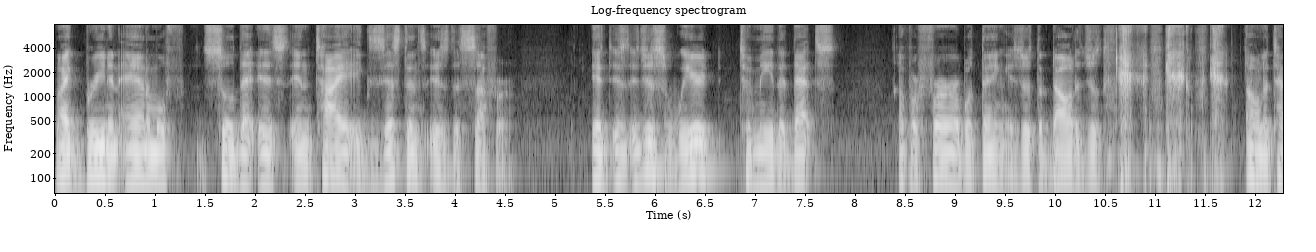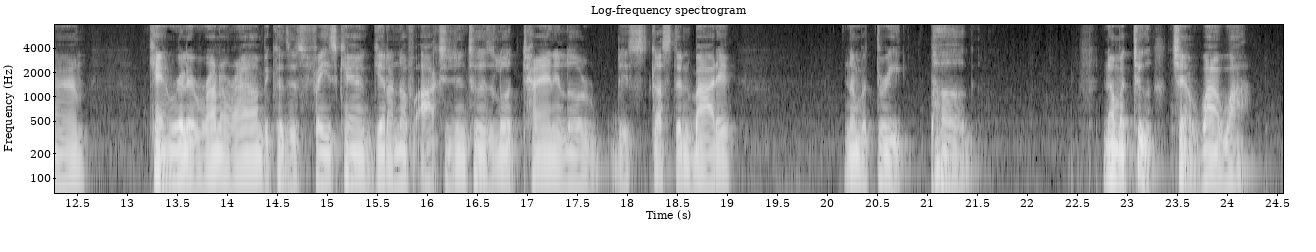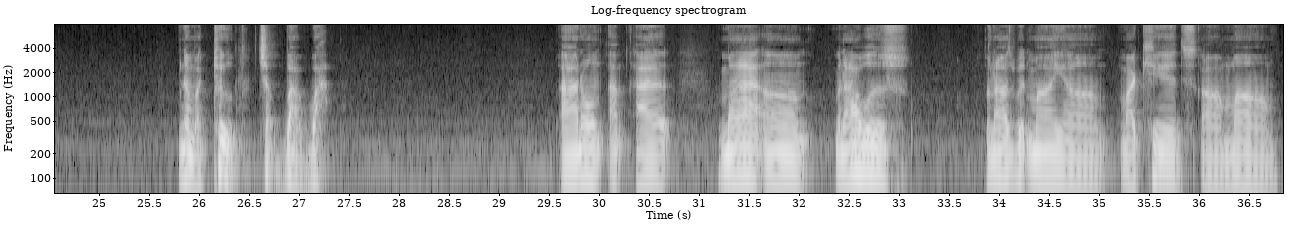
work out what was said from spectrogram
like breed an animal f- so that its entire existence is to suffer. It is it's just weird to me that that's a preferable thing. It's just a dog that just all the time can't really run around because his face can't get enough oxygen to his little tiny little disgusting body. Number three, pug. Number two, chihuahua. Number two, chihuahua. I don't. I, I my um when I was when I was with my um my kid's uh, mom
